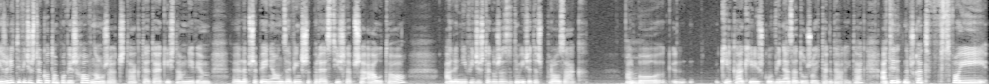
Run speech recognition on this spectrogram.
Jeżeli ty widzisz tylko tą powierzchowną rzecz, tak? Te, te jakieś tam, nie wiem, lepsze pieniądze, większy prestiż, lepsze auto, ale nie widzisz tego, że za tym idzie też prozak albo mhm. kilka kieliszków wina za dużo i tak dalej, tak? A ty na przykład w swojej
